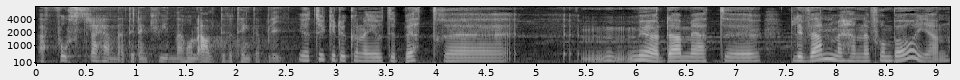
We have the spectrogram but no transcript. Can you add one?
Att fostra henne till den kvinna hon alltid var tänkt att bli. Jag tycker du kunde ha gjort ett bättre eh, möda med att eh, bli vän med henne från början.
